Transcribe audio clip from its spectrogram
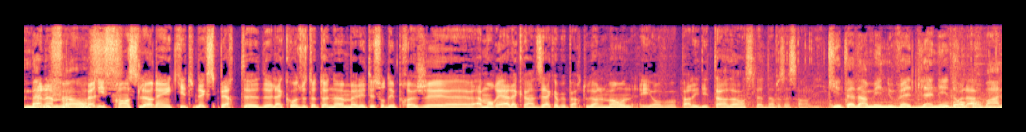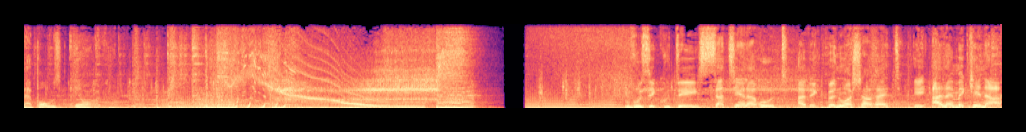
Marie-France. Marie-France Lorrain, qui est une experte de la conduite autonome. Elle était sur des projets euh, à Montréal, à Candiac, un peu partout dans le monde. Et on va parler des tendances là-dedans, parce que ça s'en vient. Qui était dans mes nouvelles de l'année. Donc, on va à la pause et on revient. Vous écoutez Ça tient la route avec Benoît Charrette et Alain McKenna.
